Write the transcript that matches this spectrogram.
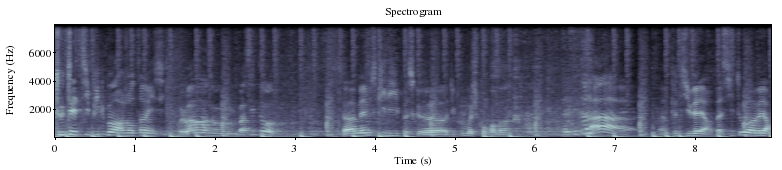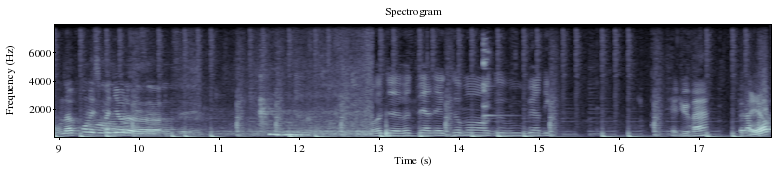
Tout est typiquement argentin ici. Ça va même ce qu'il dit parce que euh, du coup moi je comprends pas. Ah un petit verre, Bassito un verre. On apprend l'espagnol. euh, Votre, votre verre de- comment que vous verdict? Et du vin Et hop,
